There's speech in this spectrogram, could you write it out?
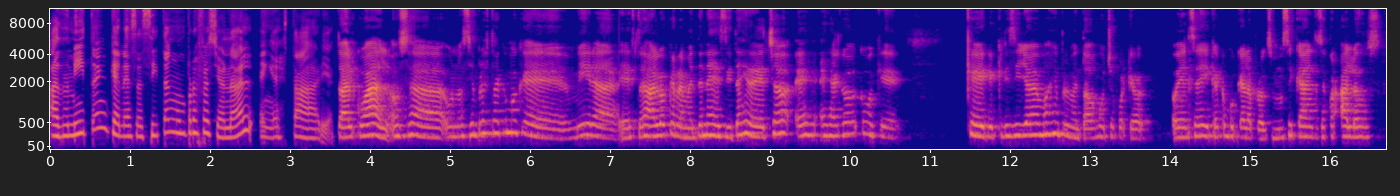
admiten que necesitan un profesional en esta área. Tal cual, o sea, uno siempre está como que, mira, esto es algo que realmente necesitas y de hecho es, es algo como que, que, que Chris y yo hemos implementado mucho porque hoy él se dedica como que a la producción musical, entonces a los,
